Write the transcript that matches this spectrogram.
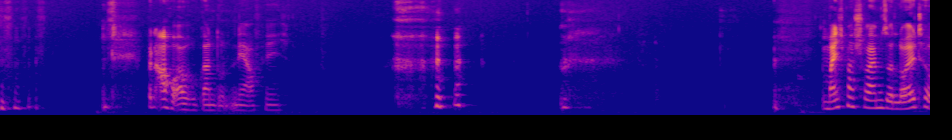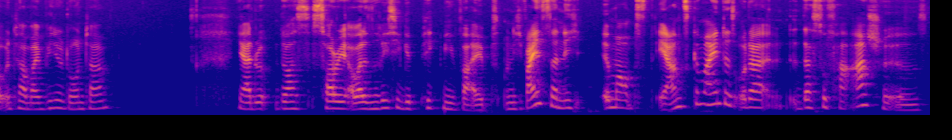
Bin auch arrogant und nervig. Manchmal schreiben so Leute unter meinem Video drunter, ja, du, du hast, sorry, aber das sind richtige Pick-me-Vibes. Und ich weiß dann nicht immer, ob es ernst gemeint ist oder das so verarsche ist.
